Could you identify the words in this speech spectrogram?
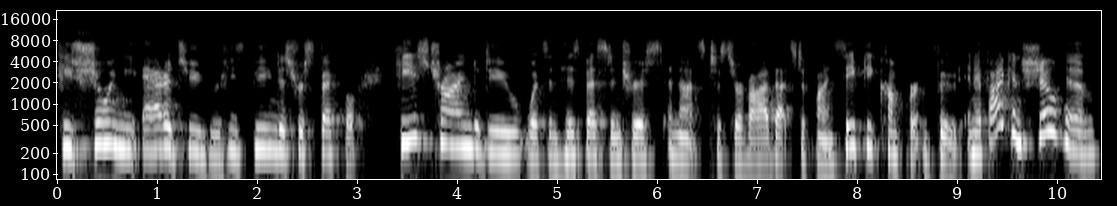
he's showing me attitude or he's being disrespectful. He's trying to do what's in his best interest and that's to survive. That's to find safety, comfort and food. And if I can show him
